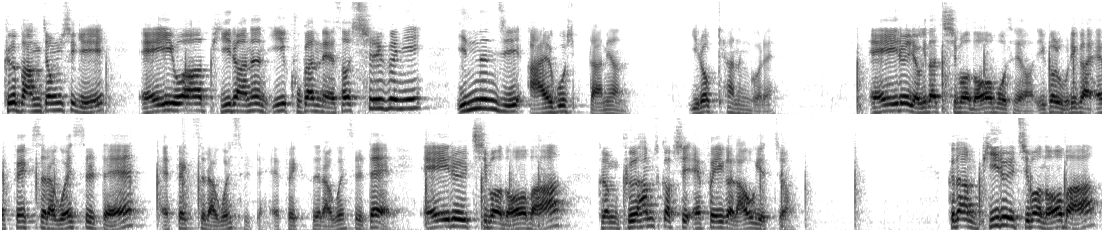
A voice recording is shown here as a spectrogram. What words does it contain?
그 방정식이 A와 B라는 이 구간 내에서 실근이 있는지 알고 싶다면 이렇게 하는 거래. A를 여기다 집어 넣어 보세요. 이걸 우리가 fx라고 했을 때 fx라고 했을 때 fx라고 했을 때 A를 집어 넣어 봐. 그럼 그 함수값이 fa가 나오겠죠. 그다음 B를 집어 넣어 봐.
